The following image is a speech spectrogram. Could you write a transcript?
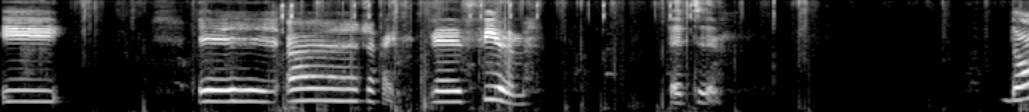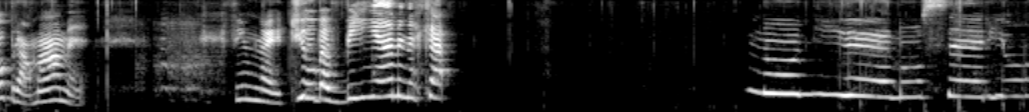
I yy, a czekaj. Yy, film. Yy, ty. Dobra, mamy film na YouTube, wbijamy na ha... No nie, no serio?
